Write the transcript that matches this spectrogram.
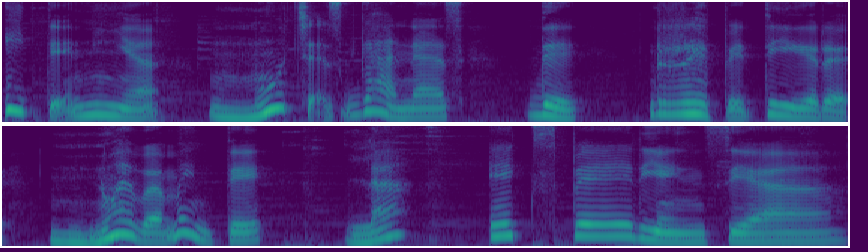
y tenía muchas ganas de repetir nuevamente la experiencia.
